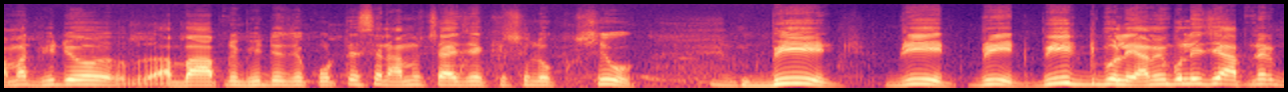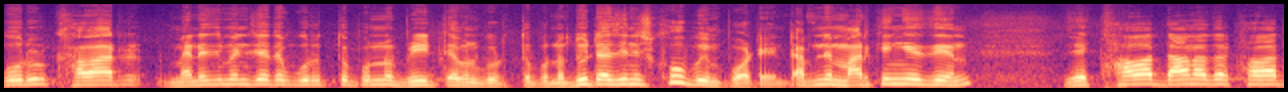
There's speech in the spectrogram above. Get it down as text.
আমার ভিডিও বা আপনি ভিডিও যে করতেছেন আমি চাই যে কিছু লোক শিউক ব্রিড ব্রিড ব্রিড ব্রিড বলে আমি বলি যে আপনার গরুর খাওয়ার ম্যানেজমেন্ট যেটা গুরুত্বপূর্ণ ব্রিড তেমন গুরুত্বপূর্ণ। দুইটা জিনিস খুব ইম্পর্টেন্ট আপনি মার্কিংয়ে দেন যে খাওয়ার দানাদার খাওয়ার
